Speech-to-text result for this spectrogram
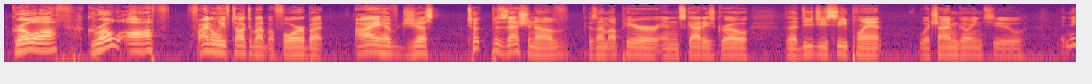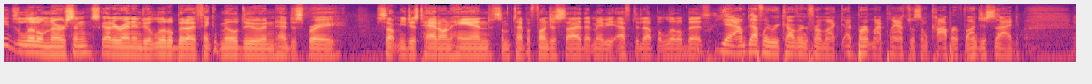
grow off grow off finally we've talked about it before but i have just took possession of because i'm up here in scotty's grow the dgc plant which i'm going to it needs a little nursing scotty ran into a little bit i think of mildew and had to spray something you just had on hand some type of fungicide that maybe effed it up a little bit Yeah, I'm definitely recovering from. I, I burnt my plants with some copper fungicide,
